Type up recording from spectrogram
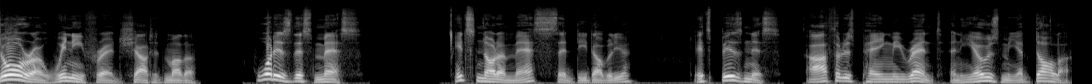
Dora, Winifred, shouted Mother. What is this mess? It's not a mess, said D.W. It's business. Arthur is paying me rent, and he owes me a dollar.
